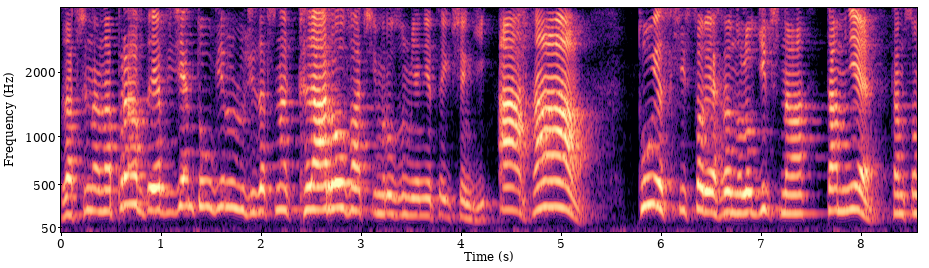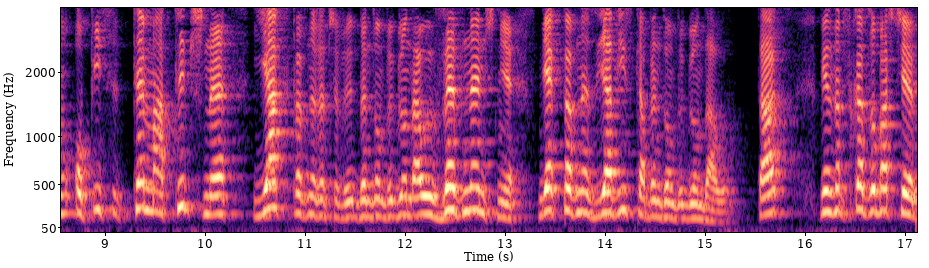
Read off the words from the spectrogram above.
zaczyna naprawdę, ja widziałem to u wielu ludzi, zaczyna klarować im rozumienie tej księgi. Aha! Tu jest historia chronologiczna, tam nie. Tam są opisy tematyczne, jak pewne rzeczy wy będą wyglądały wewnętrznie, jak pewne zjawiska będą wyglądały. Tak? Więc na przykład zobaczcie,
